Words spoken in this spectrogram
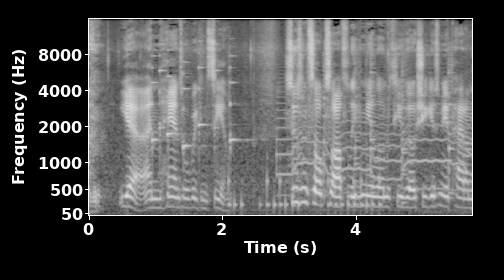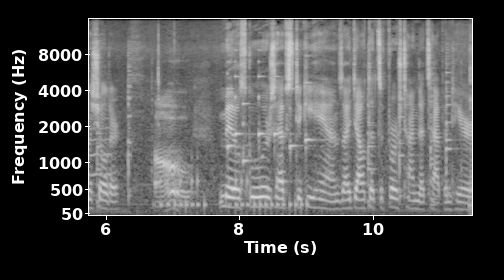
yeah, and hands where we can see him. Susan sulks off, leaving me alone with Hugo. She gives me a pat on the shoulder. Oh. Middle schoolers have sticky hands. I doubt that's the first time that's happened here.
